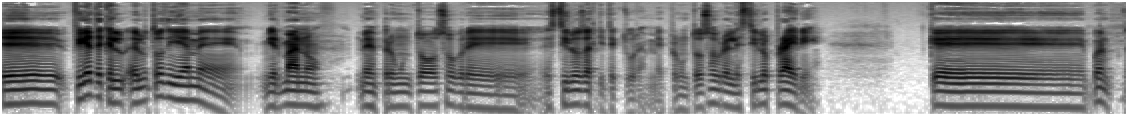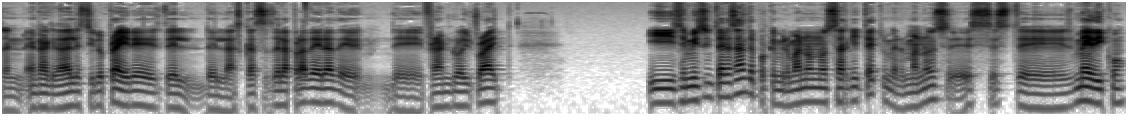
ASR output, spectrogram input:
eh, fíjate que el, otro día me, mi hermano me preguntó sobre estilos de arquitectura, me preguntó sobre el estilo Prairie, que, bueno, pues, en, realidad el estilo Prairie es de las casas de la pradera de, de Frank Lloyd Wright. Y se me hizo interesante porque mi hermano no es arquitecto, mi hermano es, es, este, es médico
